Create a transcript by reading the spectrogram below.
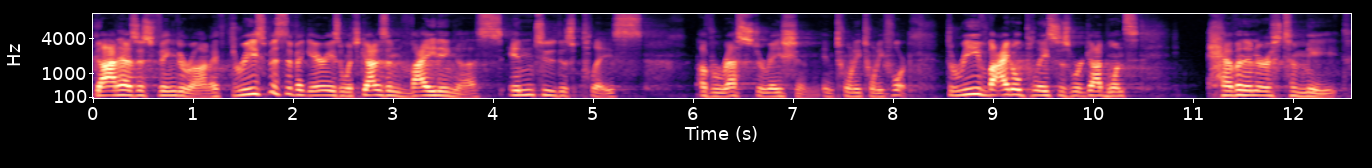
God has his finger on. I have three specific areas in which God is inviting us into this place of restoration in 2024. Three vital places where God wants heaven and earth to meet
